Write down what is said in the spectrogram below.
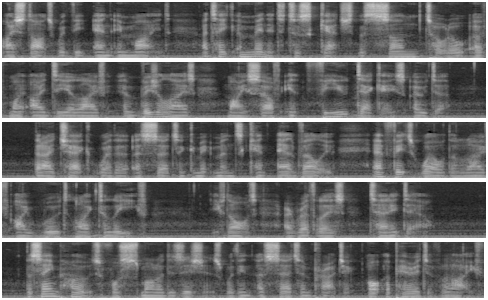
I start with the end in mind. I take a minute to sketch the sum total of my ideal life and visualize myself in a few decades older. Then I check whether a certain commitment can add value and fit well the life I would like to live. If not, I ruthless turn it down. The same holds for smaller decisions within a certain project or a period of life,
